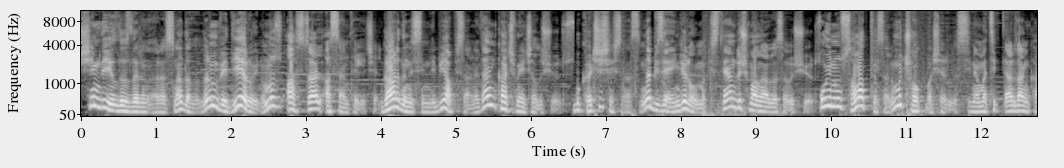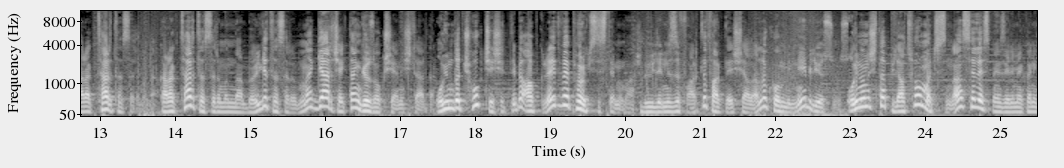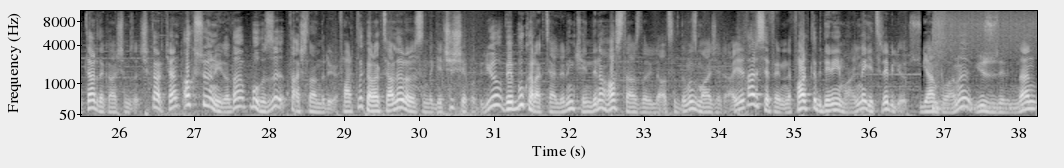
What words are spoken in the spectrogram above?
Şimdi yıldızların arasına dalalım ve diğer oyunumuz Astral Ascent'e geçelim. Garden isimli bir hapishaneden kaçmaya çalışıyoruz. Bu kaçış esnasında bize engel olmak isteyen düşmanlarla savaşıyoruz. Oyunun sanat tasarımı çok başarılı. Sinematiklerden karakter tasarımına, karakter tasarımından bölge tasarımına gerçekten göz okşayan işlerden. Oyunda çok çeşitli bir upgrade ve perk sistemi var. Büyülerinizi farklı farklı eşyalarla kombinleyebiliyorsunuz. Oynanışta platform açısından Celeste benzeri mekanikler de karşımıza çıkarken aksiyonuyla da bu hızı taşlandırıyor. Farklı karakterler arasında geçiş yapabiliyor ve bu karakterlerin kendine has tarzlarıyla atıldığımız macerayı her seferinde farklı bir deneyim haline getirebiliyoruz. Gen puanı 100 üzerinden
